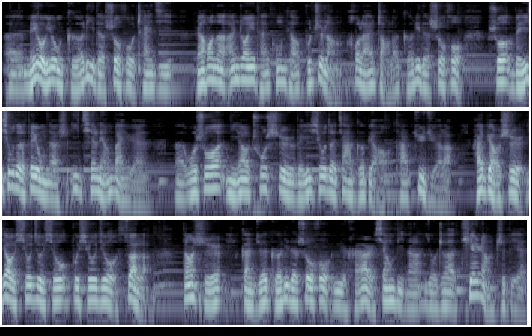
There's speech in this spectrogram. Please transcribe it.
呃，没有用格力的售后拆机，然后呢安装一台空调不制冷，后来找了格力的售后。说维修的费用呢是一千两百元，呃，我说你要出示维修的价格表，他拒绝了，还表示要修就修，不修就算了。当时感觉格力的售后与海尔相比呢，有着天壤之别，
